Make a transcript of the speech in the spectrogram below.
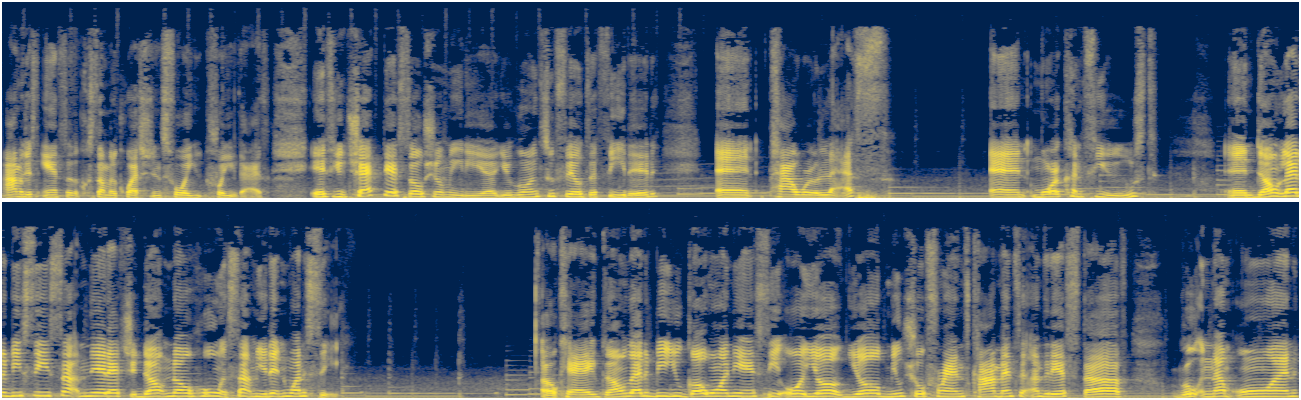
I'm gonna just answer the, some of the questions for you for you guys. If you check their social media, you're going to feel defeated and powerless and more confused. And don't let it be see something there that you don't know who and something you didn't want to see. Okay, don't let it be you go on there and see all your your mutual friends commenting under their stuff rooting them on,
